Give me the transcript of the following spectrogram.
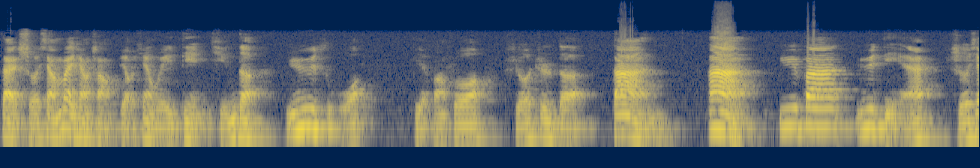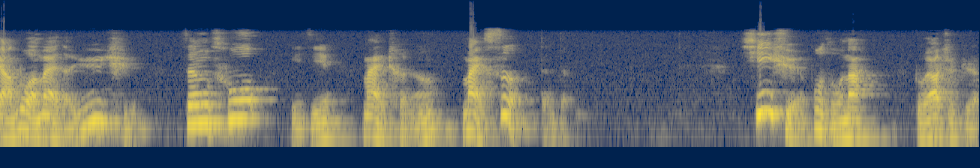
在舌象脉象上表现为典型的瘀阻，比方说舌质的淡、暗、瘀斑、瘀点，舌下络脉的淤曲、增粗以及脉沉、脉涩等等。心血不足呢，主要是指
